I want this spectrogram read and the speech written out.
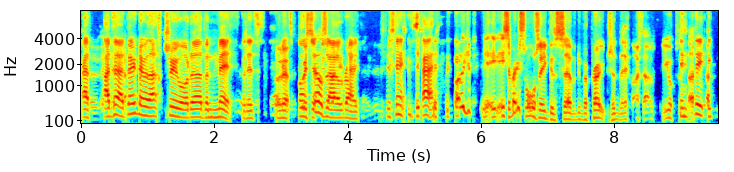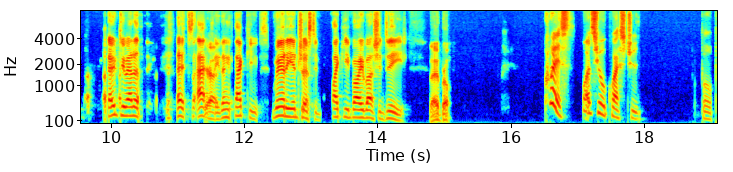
And I, don't, I don't know if that's true or an urban myth, but it's, it's Well, it sounds possible, right. exactly. It's a very saucy conservative approach, isn't it? Indeed. Don't do anything. Exactly. No, thank you. Really interesting. Thank you very much indeed. no problem. Chris, what's your question? Bob.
